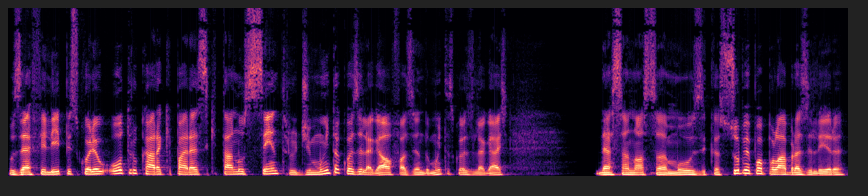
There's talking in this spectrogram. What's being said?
O Zé Felipe escolheu outro cara que parece que está no centro de muita coisa legal, fazendo muitas coisas legais dessa nossa música super popular brasileira.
